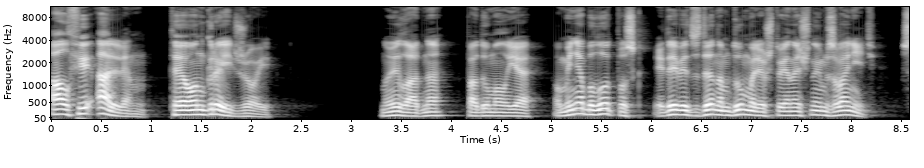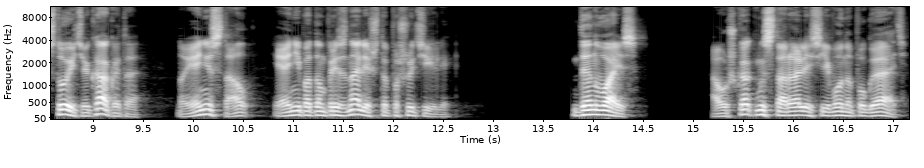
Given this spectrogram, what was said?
Алфи Аллен, Теон Грейджой. «Ну и ладно», – подумал я. «У меня был отпуск, и Дэвид с Дэном думали, что я начну им звонить. Стойте, как это?» Но я не стал, и они потом признали, что пошутили. Дэн Вайс. «А уж как мы старались его напугать.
